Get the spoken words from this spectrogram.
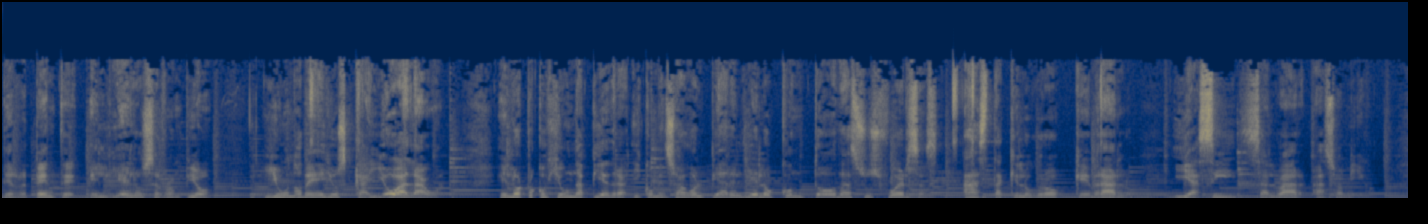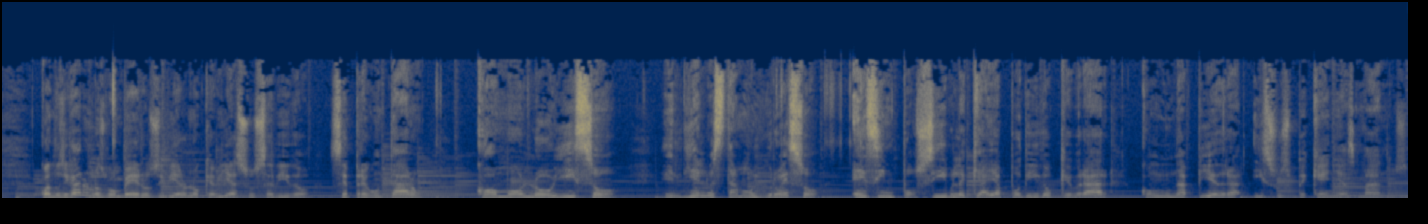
De repente, el hielo se rompió y uno de ellos cayó al agua. El otro cogió una piedra y comenzó a golpear el hielo con todas sus fuerzas hasta que logró quebrarlo y así salvar a su amigo. Cuando llegaron los bomberos y vieron lo que había sucedido, se preguntaron, ¿cómo lo hizo? El hielo está muy grueso. Es imposible que haya podido quebrar con una piedra y sus pequeñas manos.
